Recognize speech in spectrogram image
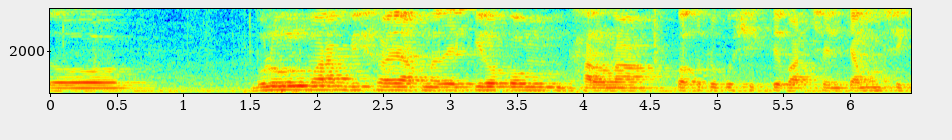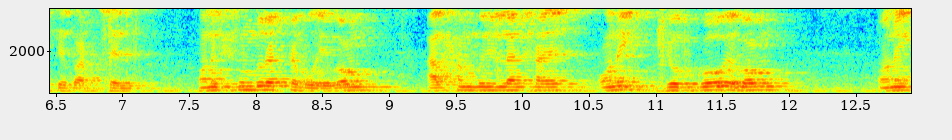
তো বুলুগুল মারাম বিষয়ে আপনাদের কীরকম ধারণা? কতটুকু শিখতে পারছেন? কেমন শিখতে পারছেন? অনেক সুন্দর একটা বই এবং আলহামদুলিল্লাহ শাহেখ অনেক যোগ্য এবং অনেক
